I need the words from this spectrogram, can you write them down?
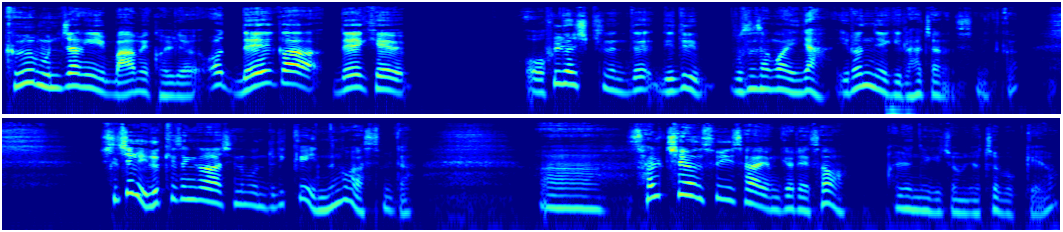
그 문장이 마음에 걸려요. 어, 내가 내개 어, 훈련시키는데 니들이 무슨 상관이냐 이런 얘기를 하지 않았습니까? 실제로 이렇게 생각하시는 분들이 꽤 있는 것 같습니다. 아, 설채연 수의사 연결해서 관련 얘기 좀 여쭤볼게요.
